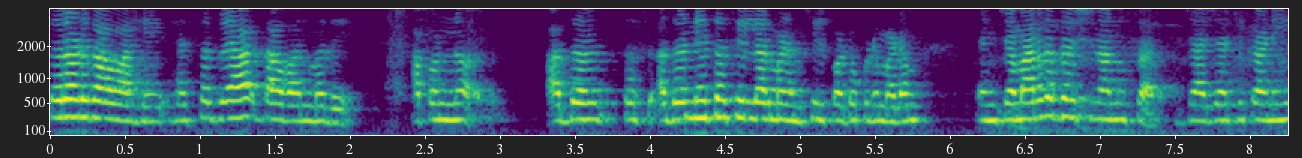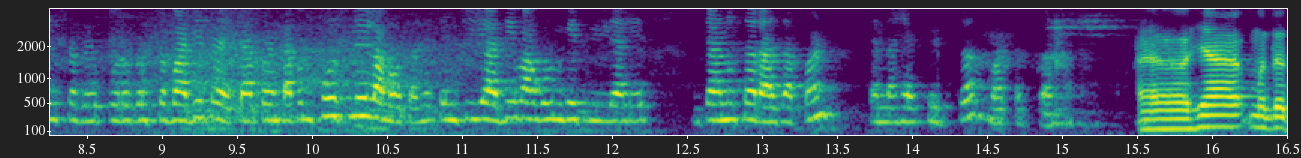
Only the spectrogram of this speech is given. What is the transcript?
तरडगाव आहे ह्या सगळ्या गावांमध्ये आपण आदर तस आदरणीय तहसीलदार मॅडम शिल्पा टोकडे मॅडम यांच्या मार्गदर्शनानुसार ज्या ज्या ठिकाणी सगळे पूरग्रस्त बाधित आहेत त्यापर्यंत आपण पोहोचलेलो आहोत आणि त्यांची यादी मागून घेतलेली आहे. त्यानुसार आज आपण त्यांना ह्या किटचं वाटप करणार आहोत. ह्या मदत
